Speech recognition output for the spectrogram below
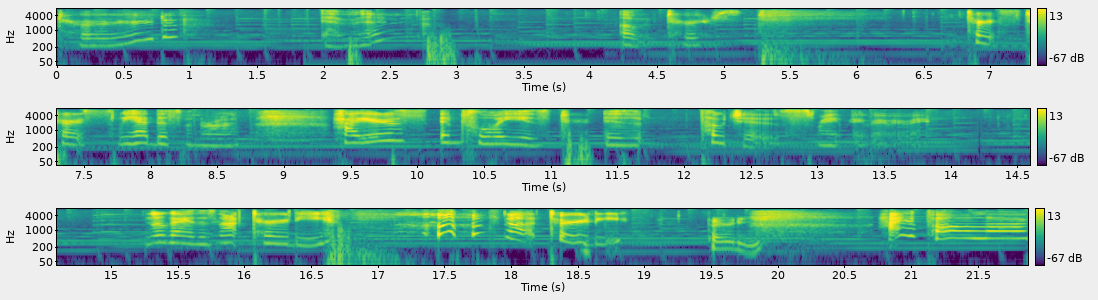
Turd? Evan? Oh, terse. terse, terse. We had this one wrong. Hires employees is poaches. Right, right, right, right, right. No, guys, it's not turdy. it's not turdy. 30. Hi, Paula.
